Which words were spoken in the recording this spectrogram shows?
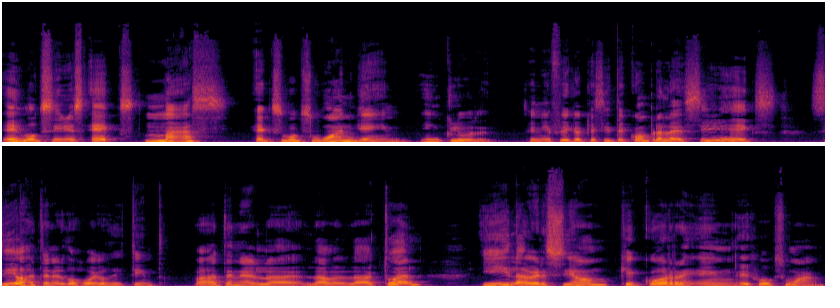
Xbox Series X más Xbox One Game included. Significa que si te compras la de Series X, sí vas a tener dos juegos distintos. Vas a tener la, la, la actual y la versión que corre en Xbox One.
